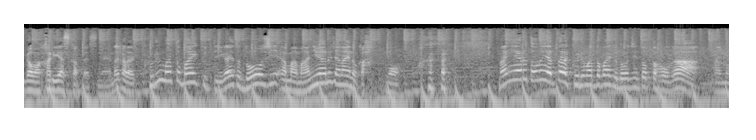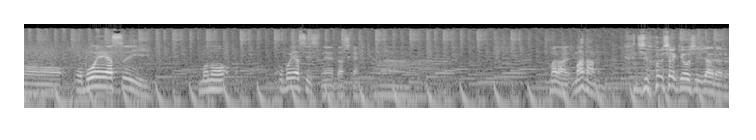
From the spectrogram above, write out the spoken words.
が分かりやすかったですね。だから車とバイクって意外と同時あ、まあ、マニュアルじゃないのか。もう。マニュアル取るんやったら車とバイク同時に取った方が、あのー覚えやすいもの覚えやすいですね。確かに。まだまだあるんだ。自動車教習所あるある。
